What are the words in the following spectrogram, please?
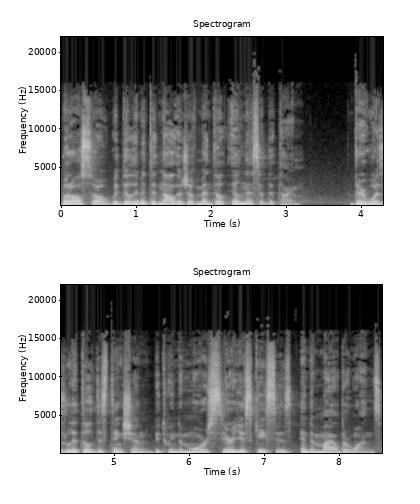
but also with the limited knowledge of mental illness at the time. There was little distinction between the more serious cases and the milder ones.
